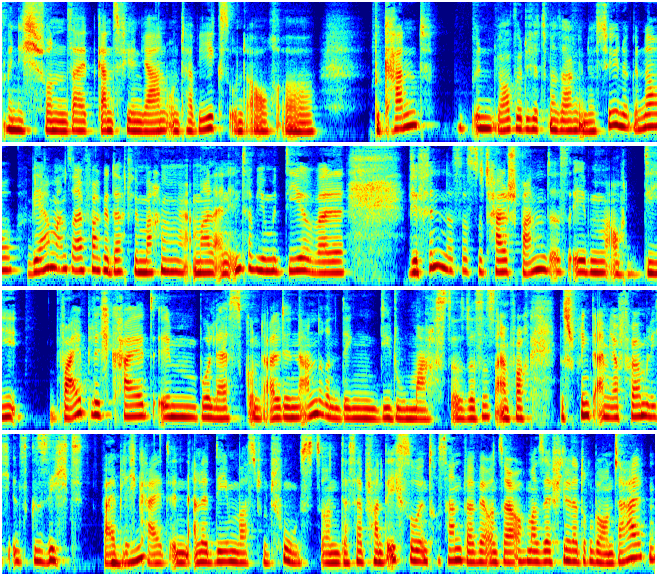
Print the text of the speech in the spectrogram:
Bin ich schon seit ganz vielen Jahren unterwegs und auch äh, bekannt in, ja, würde ich jetzt mal sagen, in der Szene, genau. Wir haben uns einfach gedacht, wir machen mal ein Interview mit dir, weil wir finden, dass das total spannend ist, eben auch die Weiblichkeit im Burlesque und all den anderen Dingen, die du machst. Also das ist einfach, das springt einem ja förmlich ins Gesicht, Weiblichkeit mhm. in alledem, was du tust. Und deshalb fand ich so interessant, weil wir uns ja auch mal sehr viel darüber unterhalten,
